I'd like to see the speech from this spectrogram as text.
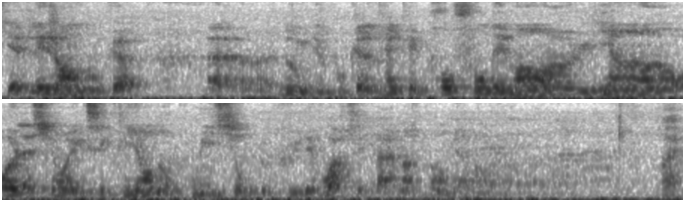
qui, aide les gens. Donc, euh, donc du coup, quelqu'un qui est profondément en lien, en relation avec ses clients. Donc oui, si on peut plus les voir, c'est quand même un peu emmerdant. Ouais.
